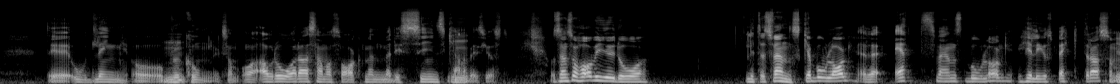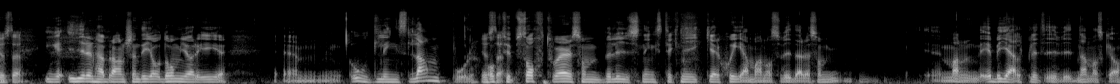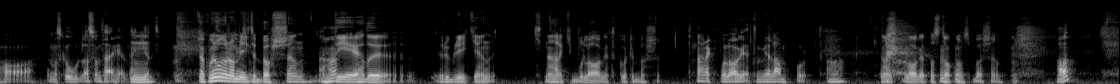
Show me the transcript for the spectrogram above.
det är odling och, och Mm. produktion. Liksom. Och Aurora samma sak men medicinsk cannabis just. Och sen så har vi ju då lite svenska bolag, eller ett svenskt bolag, Heliospectra, som är i den här branschen. Det de gör är um, odlingslampor Just och det. typ software som belysningstekniker, scheman och så vidare som eh, man är behjälpligt i vid när man ska, ha, när man ska odla sånt här helt Mm. enkelt. Jag kommer ihåg när de gick till börsen. Aha. Det hade rubriken Knarkbolaget går till börsen. Knarkbolaget, de gör lampor. Knarkbolaget på Stockholmsbörsen. Ja.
